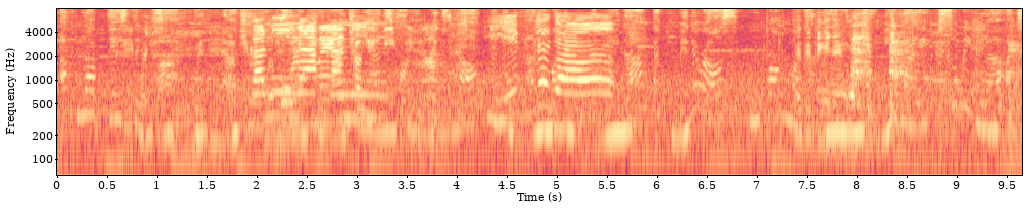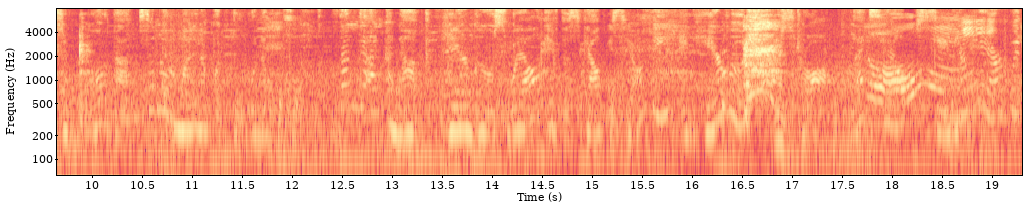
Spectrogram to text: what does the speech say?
at lab tested pa with natural for your scalp na Ito naglalaman ng daw. vitamina at minerals upang sumibay, sumigla at sumuporta sa normal na pagtubo ng buhok. Tandaan anak, hair grows well if the scalp is healthy and hair roots are strong. Let's help save your hair with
